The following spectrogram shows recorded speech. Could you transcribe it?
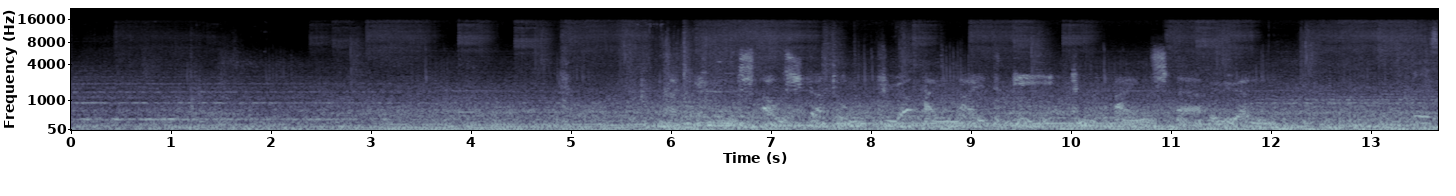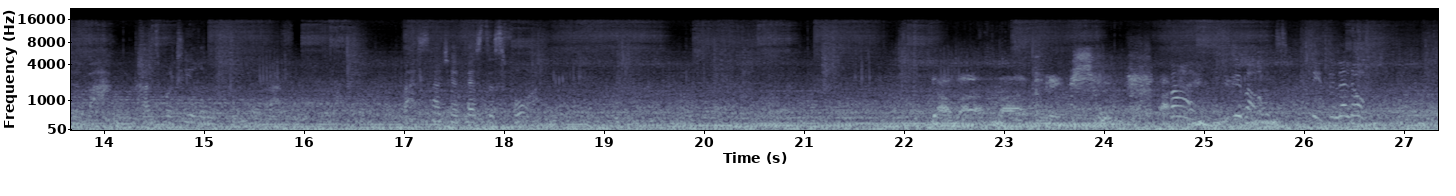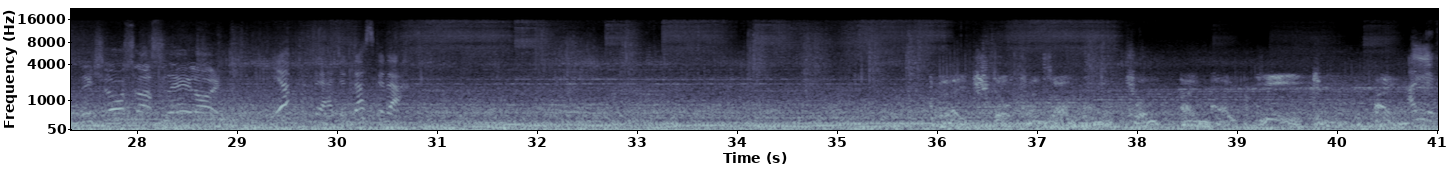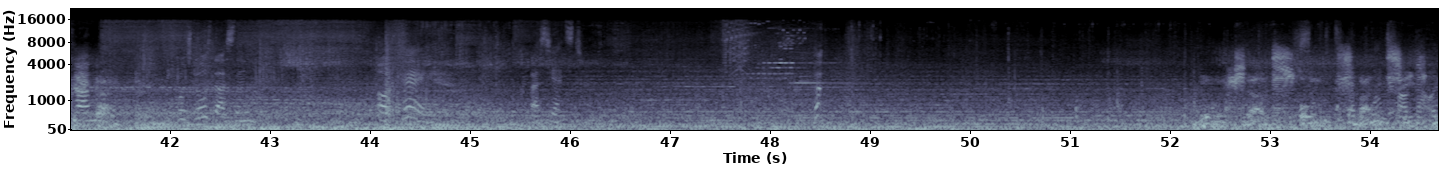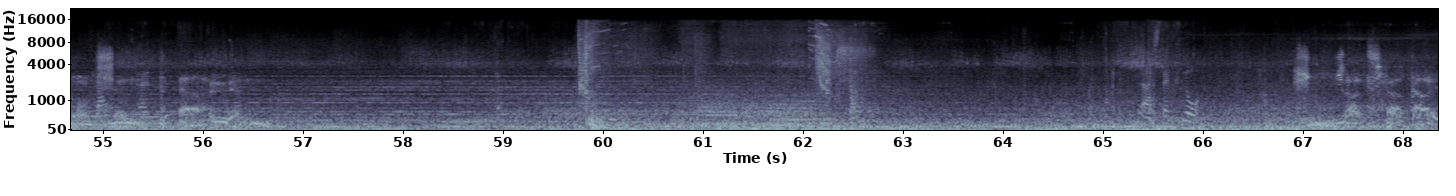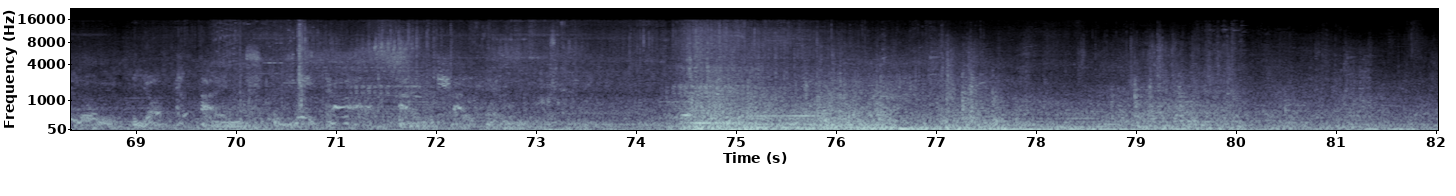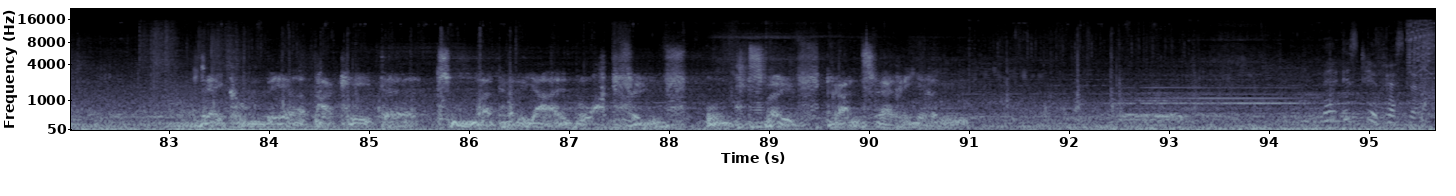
Verbrennungsausstattung für Einheit E Typ 1 erhöhen. Diese Wagen transportieren viele Waffen. Was hat Herr Festes vor? Gamma Matrix 5 Wal, über uns. Sie ist in der Luft. Nicht loslassen, Aloy! Yep, wer hätte das gedacht? Treibstoffversorgung von E 1 Angekommen. Ich muss loslassen. Okay. Was jetzt? Durchsatz um 20 Prozent erhöhen. Materialbucht 5 und 12 transferieren. Wer ist Hephaestus?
